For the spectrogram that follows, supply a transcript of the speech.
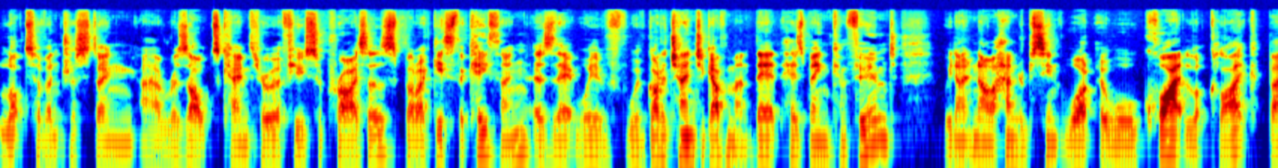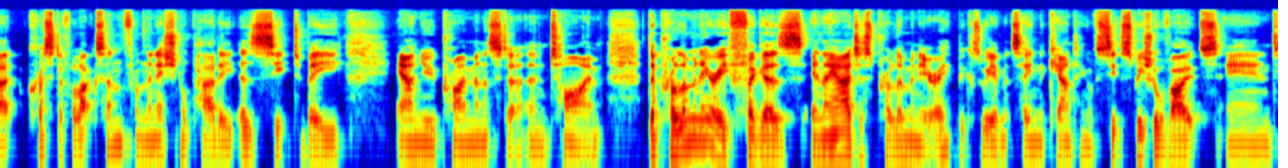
lots of interesting uh, results came through. A few surprises, but I guess the key thing is that we've we've got to change a government. That has been confirmed. We don't know 100% what it will quite look like, but Christopher Luxon from the National Party is set to be our new Prime Minister in time. The preliminary figures, and they are just preliminary because we haven't seen the counting of special votes, and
